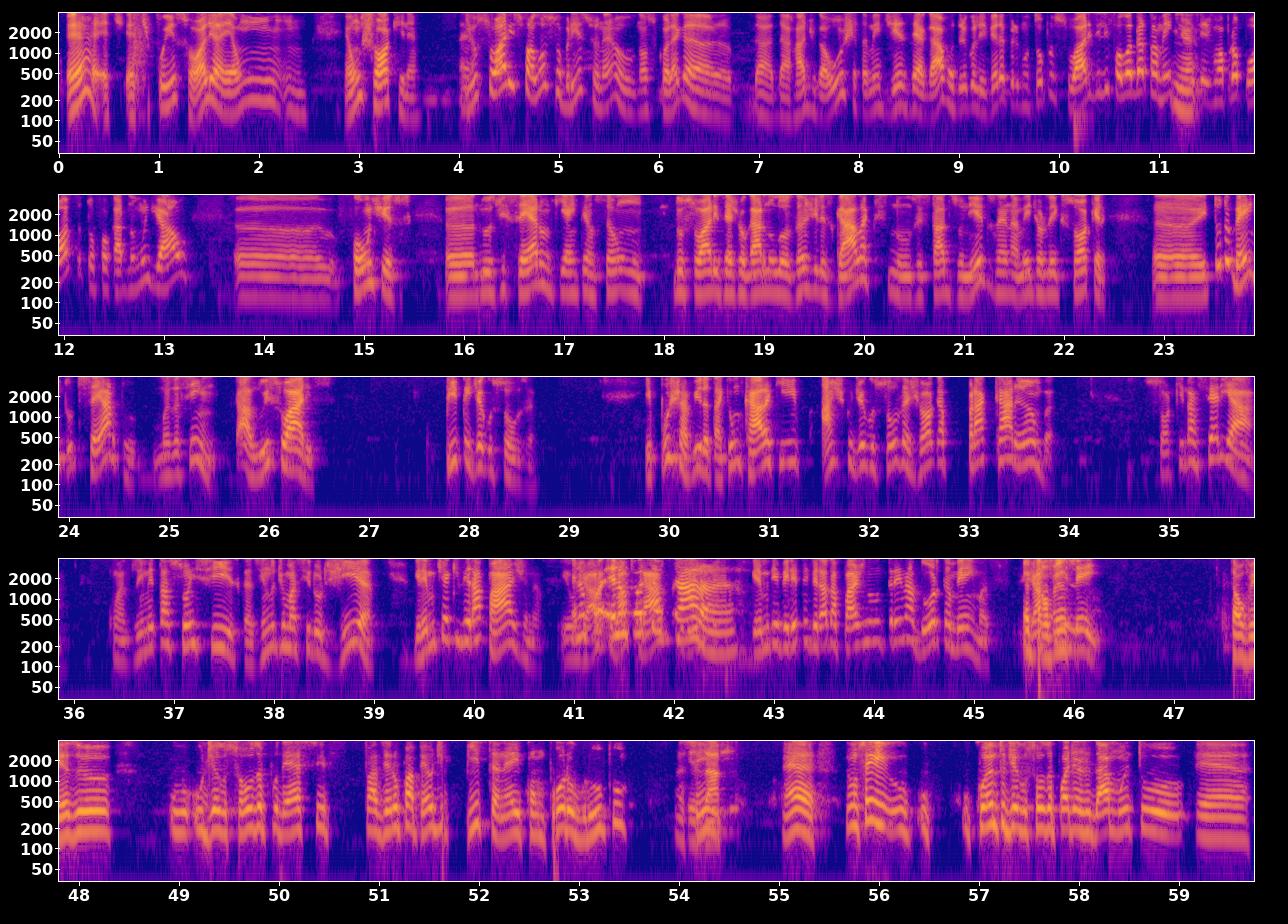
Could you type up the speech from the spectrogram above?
É, é, é tipo isso. Olha, é um, um- é um choque, né? É. E o Soares falou sobre isso, né? O nosso colega da, da Rádio Gaúcha, também de GZH, Rodrigo Oliveira, perguntou para o Soares e ele falou abertamente: É. teve uma proposta, estou focado no Mundial. Ah, fontes ah, nos disseram que a intenção do Soares é jogar no Los Angeles Galaxy, nos Estados Unidos, né? Na Major League Soccer. Ah, e tudo bem, tudo certo. Mas assim, tá, Luiz Soares, Pita e Diego Souza. E puxa vida, tá aqui um cara que acho que o Diego Souza joga pra caramba. Só que na Série A, com as limitações físicas, vindo de uma cirurgia, o Grêmio tinha que virar a página. Eu Ele não, ele não pode ser o o Grêmio- cara, né? O Grêmio deveria ter virado a página no treinador também, mas É, já talvez- assimilei. Talvez o, o, o Diego Souza pudesse fazer o papel de pita, né, e compor o grupo, assim, Exato. É, não sei o, o, o quanto o Diego Souza pode ajudar muito é,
